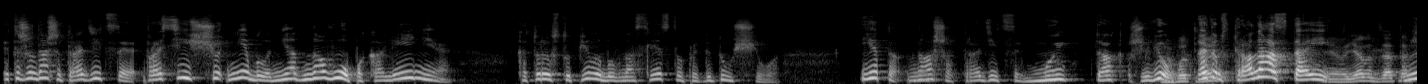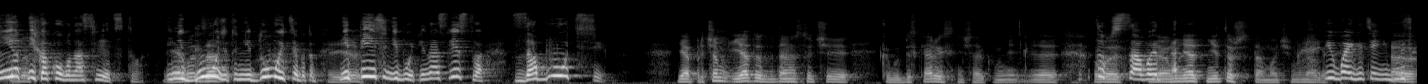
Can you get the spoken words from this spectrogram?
Это же наша традиция. В России еще не было ни одного поколения, которое вступило бы в наследство предыдущего. И это наша традиция. Мы так живем. Вот На я... этом страна стоит. Я вот за то, Нет чтобы... никакого наследства. И я не вот будет, за... и не думайте об этом. Я... Ни пенсии не будет, ни наследства. Забудьте. Я, причем я тут в данном случае как бы бескорыстный человек. У меня, э, то вот, же самое. Да. У меня не то, что там очень много. И у моих детей не будет.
